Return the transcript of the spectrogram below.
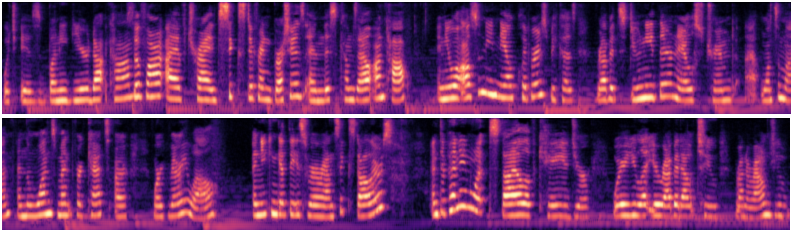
which is bunnygear.com. So far, I have tried six different brushes, and this comes out on top. And you will also need nail clippers because rabbits do need their nails trimmed once a month, and the ones meant for cats are work very well. And you can get these for around $6. And depending what style of cage or where you let your rabbit out to run around, you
